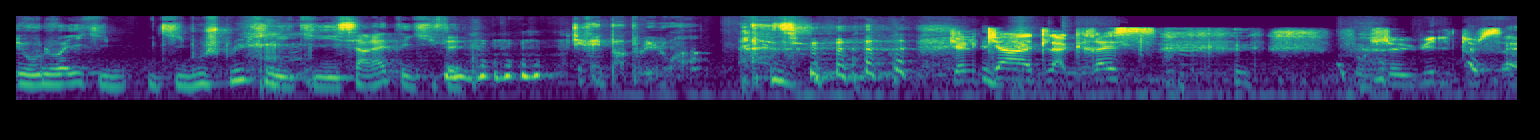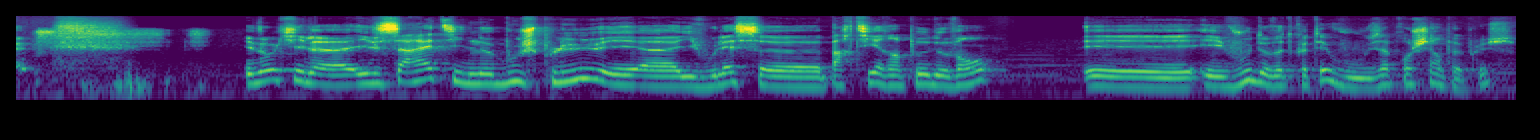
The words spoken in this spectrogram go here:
Et vous le voyez qui, qui bouge plus, qui, qui s'arrête et qui fait J'irai pas plus loin. Quelqu'un a de la graisse Faut que je huile tout ça. Et donc il, il s'arrête, il ne bouge plus et il vous laisse partir un peu devant. Et, vous, de votre côté, vous vous approchez un peu plus.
